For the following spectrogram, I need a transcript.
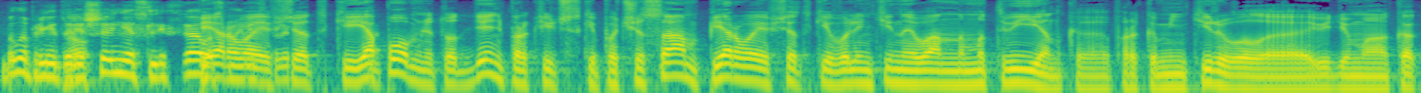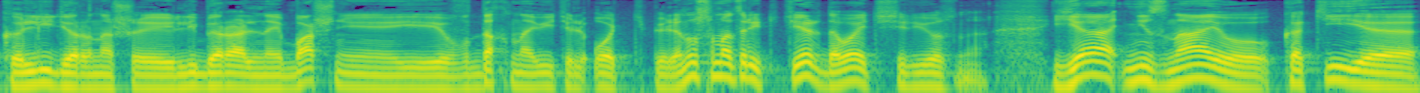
было принято ну, решение слегка... Первое все-таки, я помню тот день практически по часам, первое все-таки Валентина Ивановна Матвиенко прокомментировала, видимо, как лидер нашей либеральной башни и вдохновитель оттепели. Ну, смотрите, теперь давайте серьезно. Я не знаю, какие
